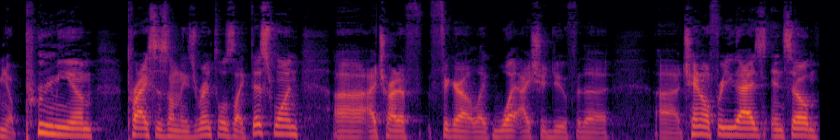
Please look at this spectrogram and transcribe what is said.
you know premium prices on these rentals like this one. Uh, I try to f- figure out like what I should do for the uh, channel for you guys, and so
